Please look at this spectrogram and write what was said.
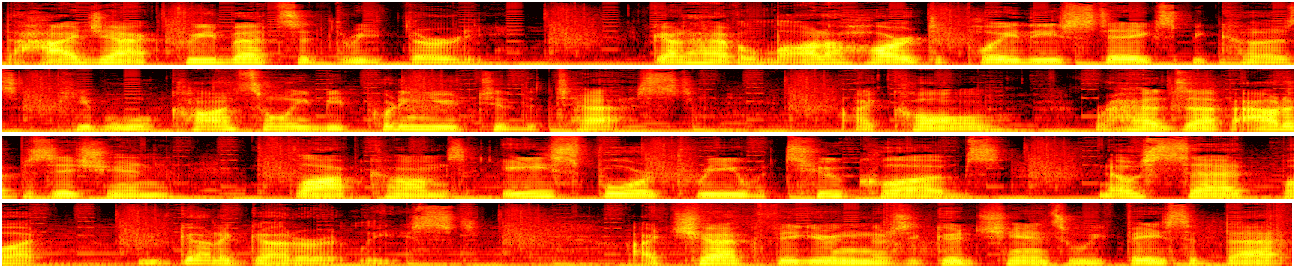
The hijack three bets at 330. You've got to have a lot of heart to play these stakes because people will constantly be putting you to the test. I call, we're heads up out of position. Flop comes ace 4-3 with two clubs. No set, but we've got a gutter at least. I check figuring there's a good chance that we face a bet.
